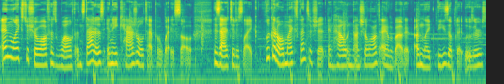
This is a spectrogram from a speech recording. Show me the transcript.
and likes to show off his wealth and status in a casual type of way. So his attitude is like, look at all my expensive shit and how nonchalant I am about it, unlike these update losers.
